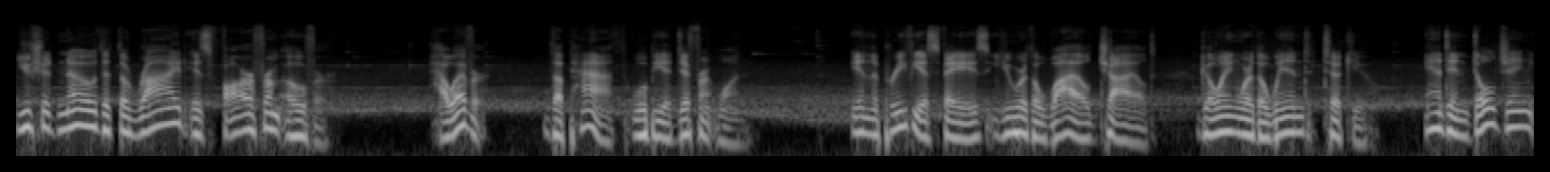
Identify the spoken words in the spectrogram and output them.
you should know that the ride is far from over. However, the path will be a different one. In the previous phase, you were the wild child, going where the wind took you, and indulging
